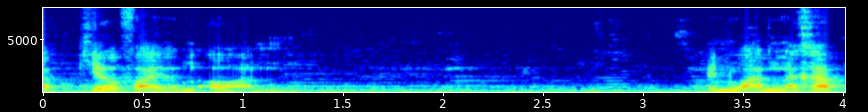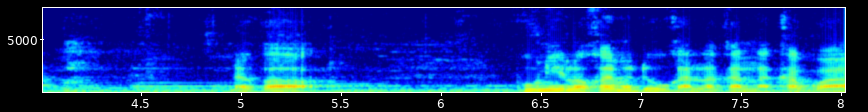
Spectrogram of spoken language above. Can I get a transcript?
ครับ เคี่ยวไฟอ่อนๆ เป็นวันนะครับ แล้วก็พรุ่งนี้เราค่อยมาดูกันแล้วกันนะครับว่า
